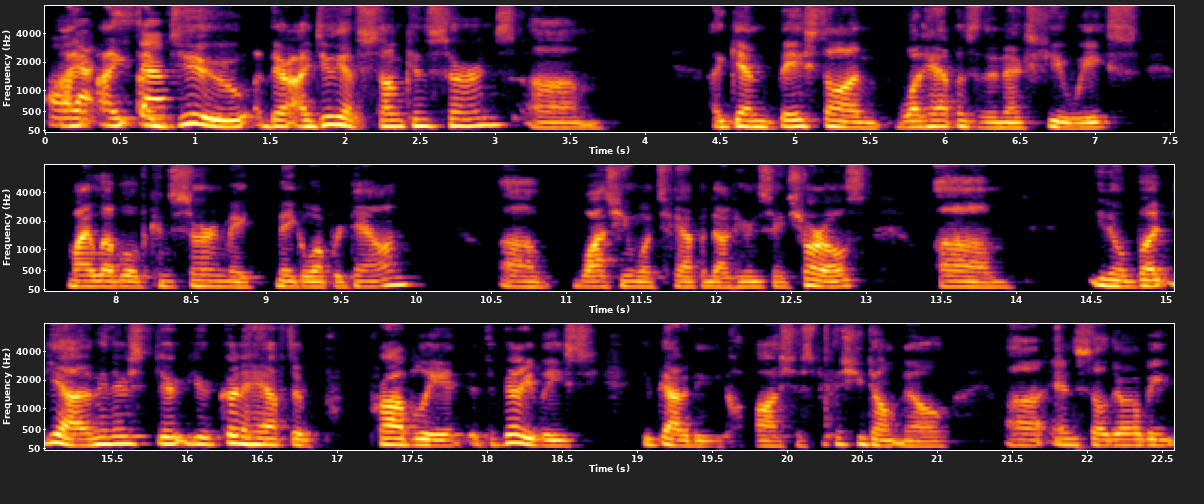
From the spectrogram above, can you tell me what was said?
all I, that I, I do there. I do have some concerns. Um, again, based on what happens in the next few weeks, my level of concern may may go up or down. Uh, watching what's happened out here in St. Charles, um, you know, but yeah, I mean, there's there, you're going to have to probably at, at the very least you've got to be cautious because you don't know. Uh, and so there will be,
